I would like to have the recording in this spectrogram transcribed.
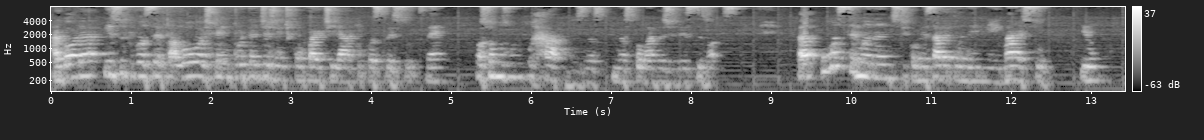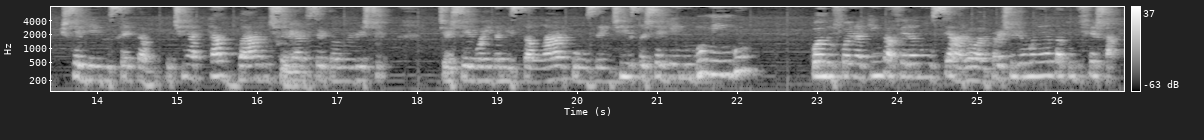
Agora, isso que você falou, acho que é importante a gente compartilhar aqui com as pessoas, né? Nós somos muito rápidos nas, nas tomadas de decisões. Ah, uma semana antes de começar a pandemia, em março, eu cheguei do sertão. Eu tinha acabado de chegar do sertão nordestino. Tinha chego aí da missão lá com os dentistas. Cheguei no domingo, quando foi na quinta-feira anunciar, olha, a partir de amanhã tá tudo fechado.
